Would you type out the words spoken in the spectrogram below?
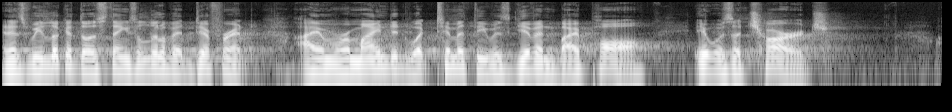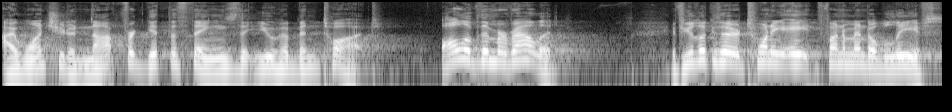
And as we look at those things a little bit different, I am reminded what Timothy was given by Paul. It was a charge. I want you to not forget the things that you have been taught. All of them are valid. If you look at their 28 fundamental beliefs,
